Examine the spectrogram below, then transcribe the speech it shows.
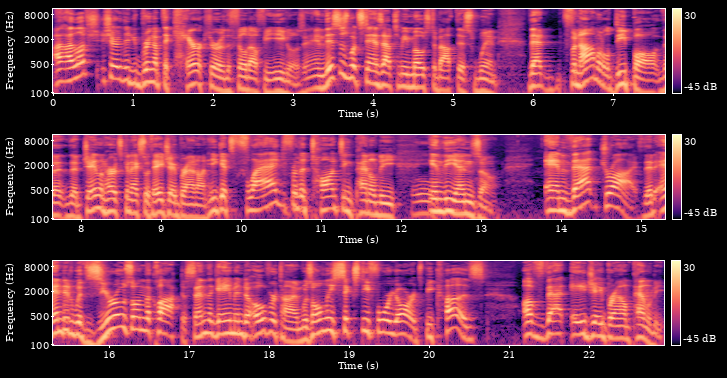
I love, Sherree, that you bring up the character of the Philadelphia Eagles. And this is what stands out to me most about this win. That phenomenal deep ball that, that Jalen Hurts connects with A.J. Brown on. He gets flagged for the taunting penalty Ooh. in the end zone. And that drive that ended with zeros on the clock to send the game into overtime was only 64 yards because of that A.J. Brown penalty.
